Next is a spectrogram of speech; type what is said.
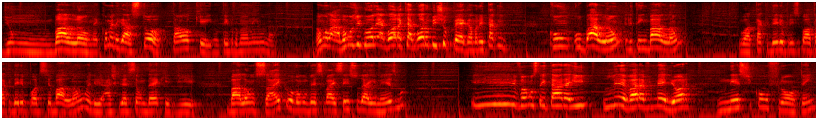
de um balão, né? Como ele gastou, tá ok, não tem problema nenhum não. Vamos lá, vamos de golem agora, que agora o bicho pega, mano. Ele tá com, com o balão, ele tem balão. O ataque dele, o principal ataque dele pode ser balão. Ele acho que deve ser um deck de balão cycle. Vamos ver se vai ser isso daí mesmo. E vamos tentar aí levar a melhor neste confronto, hein?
